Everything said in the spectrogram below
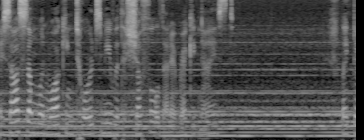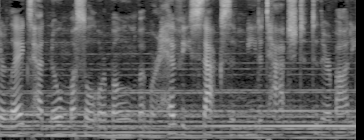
I saw someone walking towards me with a shuffle that I recognized. Like their legs had no muscle or bone, but were heavy sacks of meat attached to their body.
